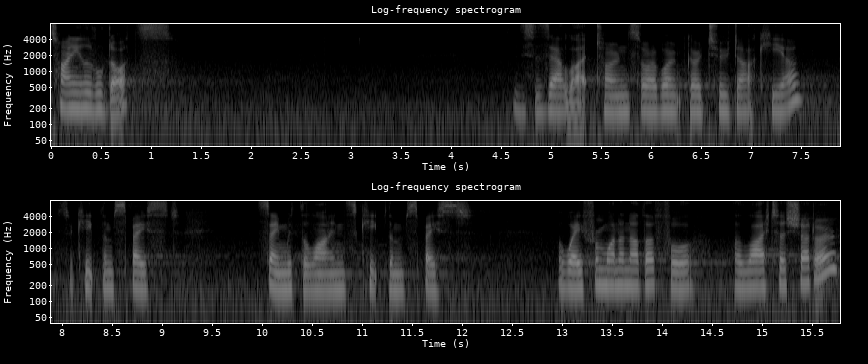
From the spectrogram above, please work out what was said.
tiny little dots. This is our light tone, so I won't go too dark here. So keep them spaced. Same with the lines, keep them spaced away from one another for a lighter shadow.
